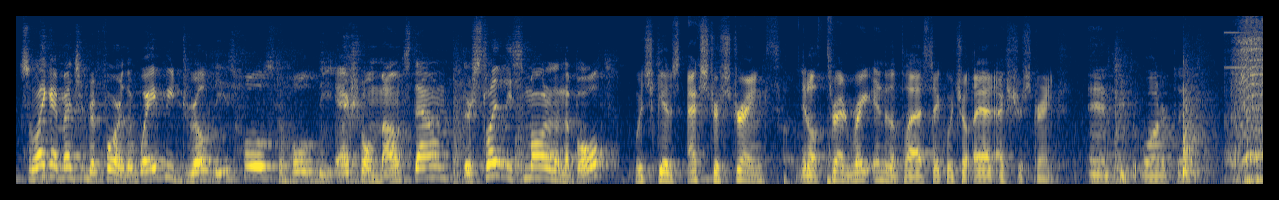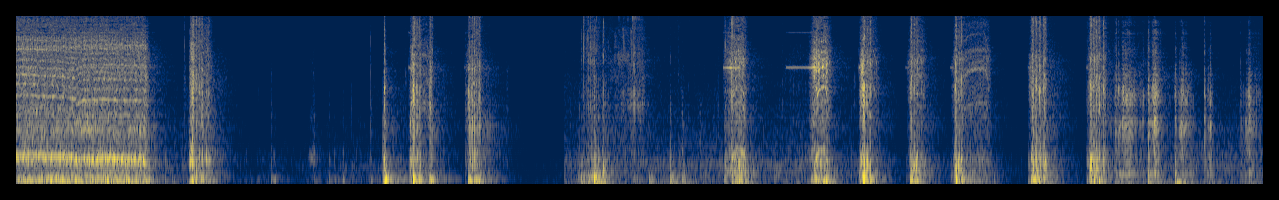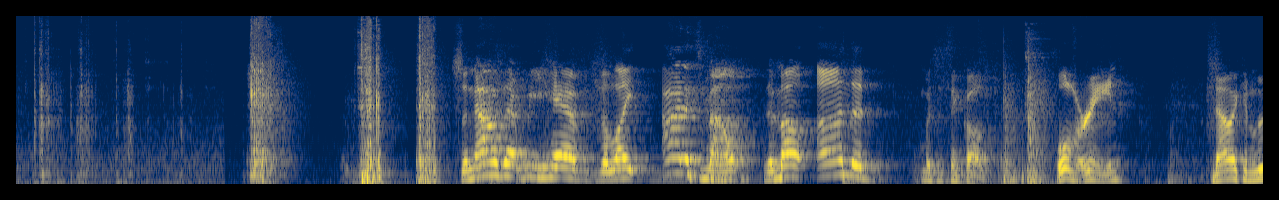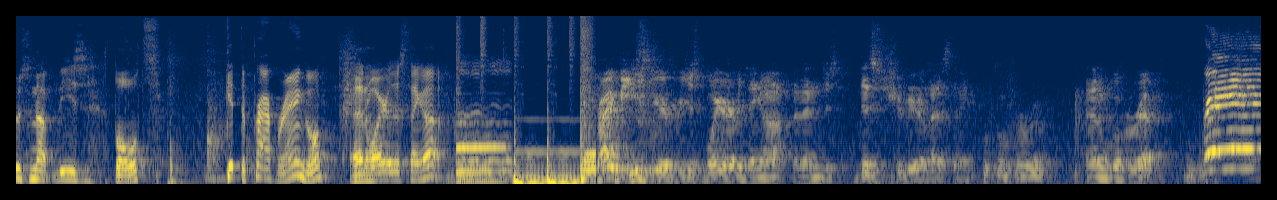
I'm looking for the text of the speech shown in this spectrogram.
So like I mentioned before, the way we drilled these holes to hold the actual mounts down, they're slightly smaller than the bolt, which gives extra strength. It'll thread right into the plastic, which will add extra strength. And keep it watertight. So now that we have the light on its mount, the mount on the, what's this thing called? Wolverine. Now I can loosen up these bolts, get the proper angle, and then wire this thing up. It'd probably be easier if we just wire everything up, and then just, this should be our last thing. We'll go for a rip. And then we'll go for a rip. Rip!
